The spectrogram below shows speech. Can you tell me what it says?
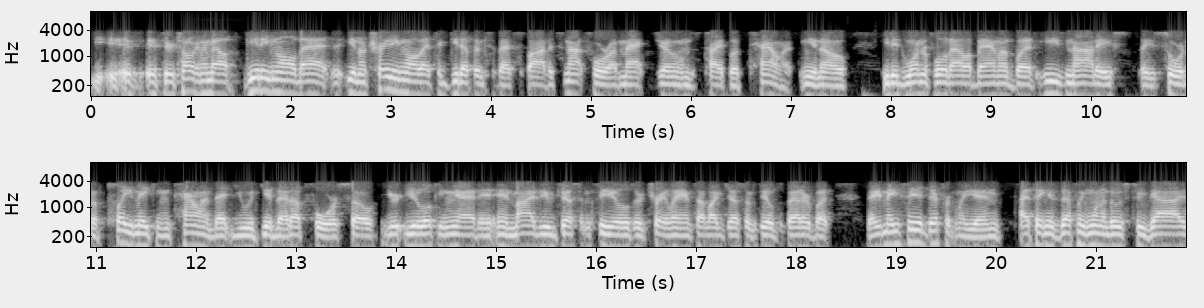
if if you're talking about getting all that, you know, trading all that to get up into that spot, it's not for a Mac Jones type of talent. You know, he did wonderful at Alabama, but he's not a a sort of playmaking talent that you would give that up for. So you're you're looking at, in my view, Justin Fields or Trey Lance. I like Justin Fields better, but they may see it differently, and I think it's definitely one of those two guys.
